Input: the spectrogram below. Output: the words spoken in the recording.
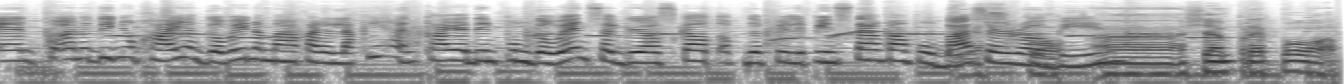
and kung ano din yung kayang gawin ng mga kalalakihan, kaya din pong gawin sa Girl Scout of the Philippines. Tama po ba, Yes Sir po. Robin? Ah, Siyempre po,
